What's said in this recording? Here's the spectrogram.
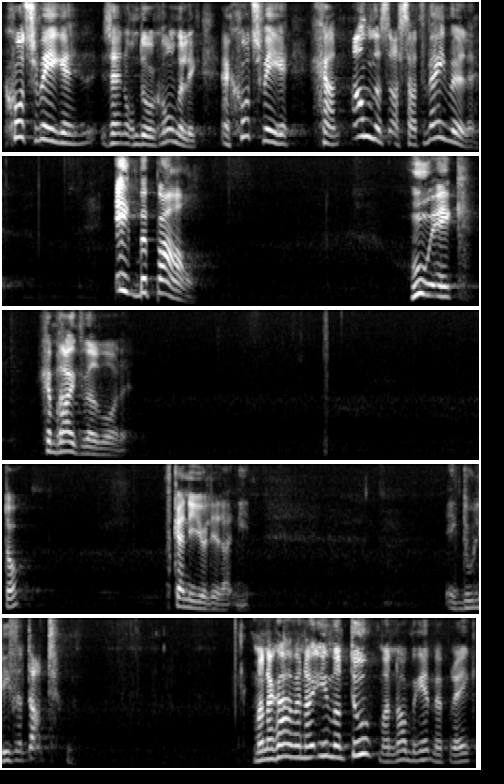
Gods wegen zijn ondoorgrondelijk. En Gods wegen gaan anders dan dat wij willen. Ik bepaal hoe ik gebruikt wil worden. kennen jullie dat niet? Ik doe liever dat. Maar dan gaan we naar iemand toe, maar nou begint mijn preek.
